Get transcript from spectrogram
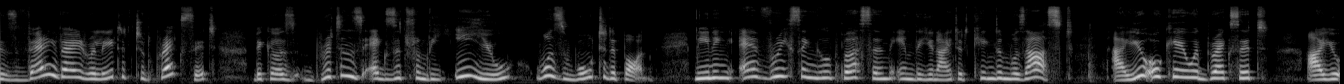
is very, very related to Brexit because Britain's exit from the EU was voted upon, meaning every single person in the United Kingdom was asked, are you okay with Brexit? Are you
